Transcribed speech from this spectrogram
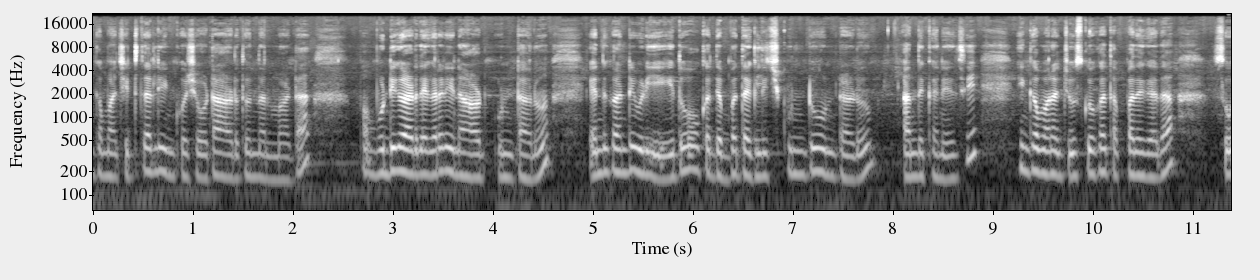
ఇంకా మా చిట్టి తల్లి ఇంకో చోట ఆడుతుందనమాట. మా బుడ్డిగాడి దగ్గర నేను ఆడు ఉంటాను. ఎందుకంటే వీడు ఏదో ఒక దెబ్బ తగిలించుకుంటూ ఉంటాడు. అందుకనేసి ఇంకా మనం చూసుకోక తప్పదు కదా. సో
